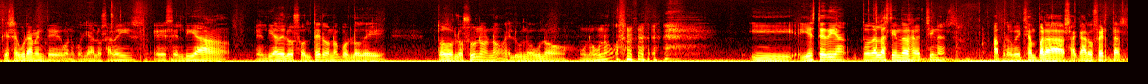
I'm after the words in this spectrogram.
que seguramente, bueno, pues ya lo sabéis, es el día el día de los solteros, ¿no? Por lo de todos los unos, ¿no? El 1 1 1 1. y, y este día todas las tiendas chinas aprovechan para sacar ofertas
